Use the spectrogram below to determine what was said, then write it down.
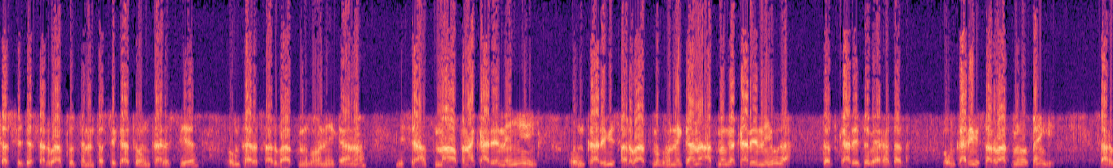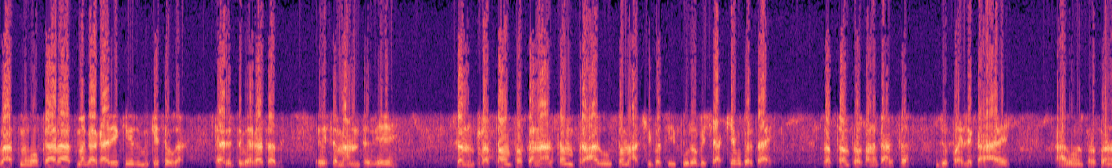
तस्य जो सर्वात्म तस्य का तो ओंकार से, ओंकार सर्वात्मक होने का ना जिससे आत्मा अपना कार्य नहीं है ओंकार भी सर्वात्मक होने का ना आत्मा का कार्य नहीं होगा। तत्कार्य तो व्याघात था। ओंकार भी सर्वात्मक कहेंगे सर्वात्मक ओंकार आत्मा का कार्य कैसे होगा? कार्य तो व्याघात ऐसे मानते हुए, सन प्रथम प्रकरणार्थम प्राग उत्तम आक्षेपति, पूर्व पीछे आक्षेप करता है। प्रथम प्रकरण का अर्थ जो पहले कहा है आगमन प्रकरण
